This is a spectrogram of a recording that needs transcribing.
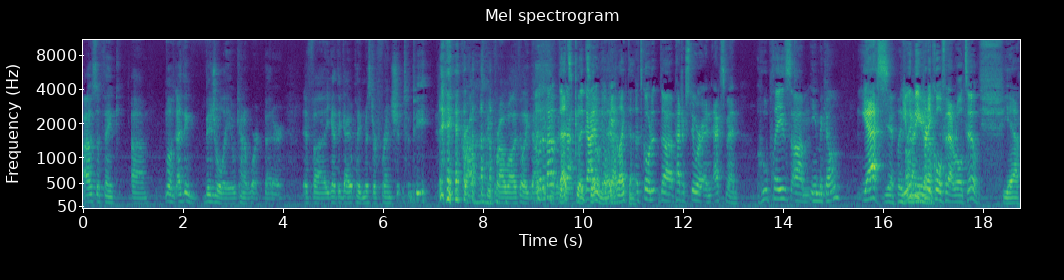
I also think. Um, well, I think visually it would kind of work better if uh, you got the guy who played Mr. French to be Crow, to be Cromwell. I feel like that. What about really That's good the guy, too, man. okay, I like that. Let's go to uh, Patrick Stewart and X Men. Who plays? Um, Ian McKellen. Yes, Yeah, plays he would be Magneto. pretty cool for that role too. Yeah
